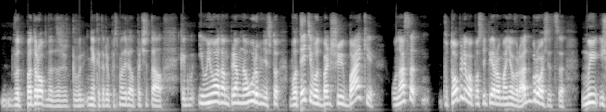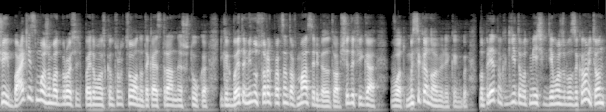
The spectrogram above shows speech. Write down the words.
вот подробно даже как бы, некоторые посмотрел, почитал. Как бы, и у него там прям на уровне, что вот эти вот большие баки, у нас э, топливо после первого маневра отбросится. Мы еще и баки сможем отбросить, поэтому у нас конструкционно такая странная штука. И как бы это минус 40% массы, ребят, это вообще дофига. Вот, мы сэкономили как бы. Но при этом какие-то вот места, где можно было сэкономить, он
